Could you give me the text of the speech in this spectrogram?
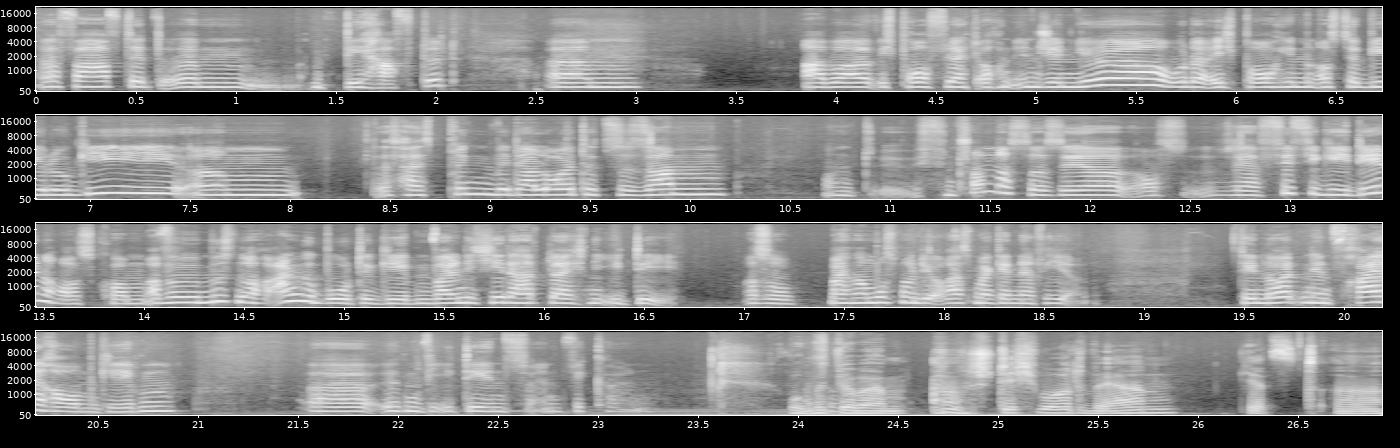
äh, verhaftet, ähm, behaftet. Ähm, aber ich brauche vielleicht auch einen Ingenieur oder ich brauche jemanden aus der Biologie. Ähm, das heißt, bringen wir da Leute zusammen. Und ich finde schon, dass da sehr, auch sehr pfiffige Ideen rauskommen. Aber wir müssen auch Angebote geben, weil nicht jeder hat gleich eine Idee. Also manchmal muss man die auch erstmal generieren. Den Leuten den Freiraum geben, äh, irgendwie Ideen zu entwickeln. Womit also, wir beim Stichwort wären, jetzt äh,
